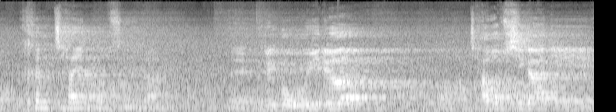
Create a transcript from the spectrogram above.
어, 큰 차이는 없습니다. 네, 그리고 오히려 어, 작업 시간이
